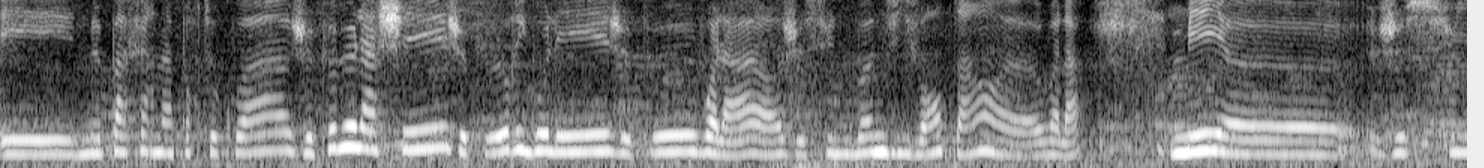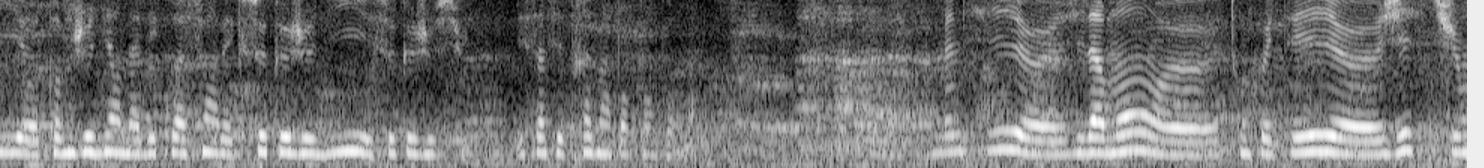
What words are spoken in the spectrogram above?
et ne pas faire n'importe quoi. Je peux me lâcher, je peux rigoler, je peux, voilà, je suis une bonne vivante, hein, voilà. Mais je suis, comme je dis, en adéquation avec ce que je dis et ce que je suis. Et ça, c'est très important pour moi. Même si, évidemment, ton côté gestion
